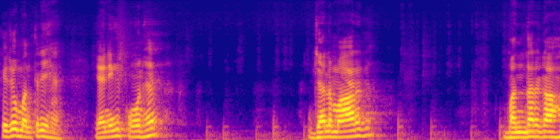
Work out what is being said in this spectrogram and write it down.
के जो मंत्री हैं, यानी कि कौन है? जलमार्ग बंदरगाह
